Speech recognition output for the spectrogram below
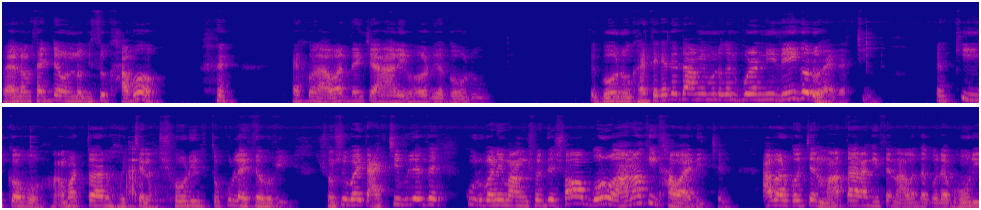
ভাবলাম সাইডটা অন্য কিছু খাব। এখন আবার দেখছি, হাঁড়ি ভর গরু। গরু খাইতে খাইতে তো আমি মনে করেন পুরো নিজেই গরু হয়ে যাচ্ছি। কি কব? আমার তো আর হচ্ছে না, শরীর তো কুলাইতে হবি শ্বশুরবাড়িতে আসছি বলে যে কুরবানি, মাংস দিয়ে সব গরু আমাকেই খাওয়াই দিচ্ছেন। আবার করছেন মাথা রাখিছেন, আলাদা করে ভুঁড়ি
